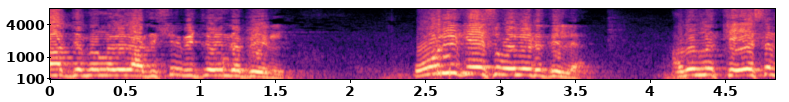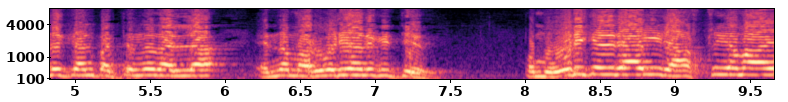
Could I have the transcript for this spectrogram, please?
മാധ്യമങ്ങളിൽ അധിക്ഷേപിച്ചതിന്റെ പേരിൽ. ഒരു കേസ് പോലും എടുത്തില്ല. അതൊന്നും കേസെടുക്കാൻ പറ്റുന്നതല്ല എന്ന മറുപടിയാണ് കിട്ടിയത്. അപ്പൊ മോഡിക്കെതിരായി രാഷ്ട്രീയമായ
